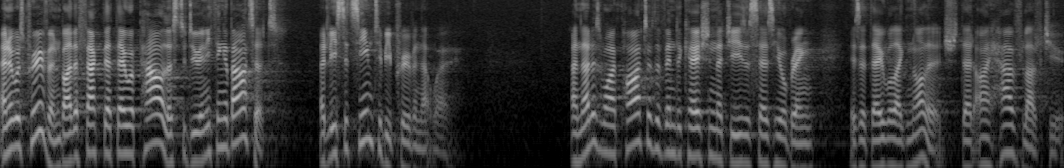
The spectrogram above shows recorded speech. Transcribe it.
And it was proven by the fact that they were powerless to do anything about it. At least it seemed to be proven that way. And that is why part of the vindication that Jesus says he'll bring is that they will acknowledge that I have loved you.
